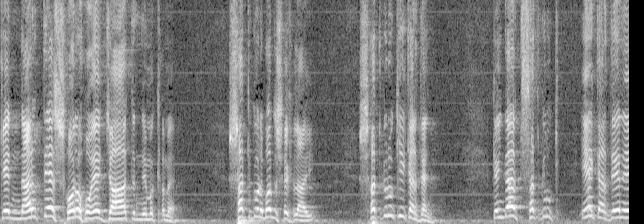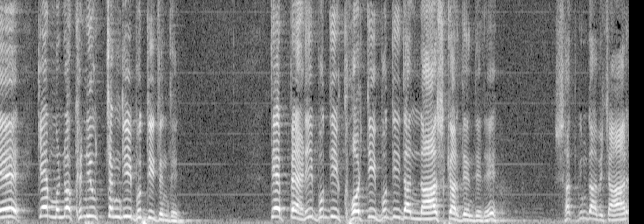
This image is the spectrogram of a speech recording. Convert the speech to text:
ਕਿ ਨਰ ਤੇ ਸੁਰ ਹੋਏ ਜਾਤ ਨਿਮਖ ਮੈਂ। ਸਤਿਗੁਰ ਬੁੱਧ ਸਿਖਲਾਈ। ਸਤਿਗੁਰੂ ਕੀ ਕਰਦੇ ਨੇ? ਕਹਿੰਦਾ ਸਤਿਗੁਰੂ ਇਹ ਕਰਦੇ ਨੇ ਕਿ ਮਨੁੱਖ ਨੂੰ ਚੰਗੀ ਬੁੱਧੀ ਦਿੰਦੇ ਨੇ ਤੇ ਭੈੜੀ ਬੁੱਧੀ, ਖੋਟੀ ਬੁੱਧੀ ਦਾ ਨਾਸ਼ ਕਰ ਦਿੰਦੇ ਨੇ। ਸਤਿਗੁਰੂ ਦਾ ਵਿਚਾਰ,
